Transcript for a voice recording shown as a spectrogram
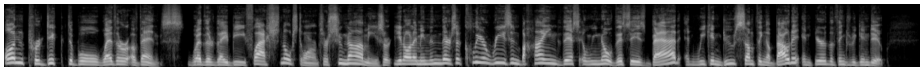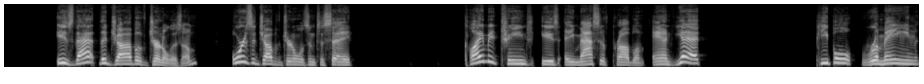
unpredictable weather events whether they be flash snowstorms or tsunamis or you know what i mean? And there's a clear reason behind this and we know this is bad and we can do something about it and here are the things we can do is that the job of journalism or is the job of journalism to say climate change is a massive problem and yet people remain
